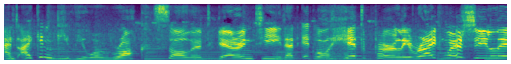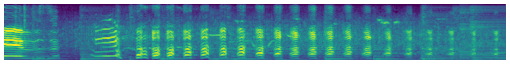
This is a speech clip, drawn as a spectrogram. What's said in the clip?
And I can give you a rock solid guarantee that it will hit Pearlie right where she lives.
